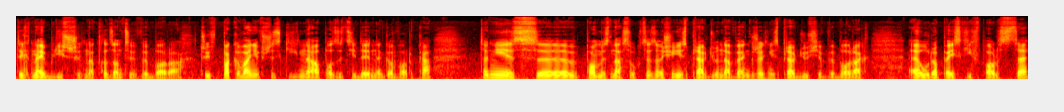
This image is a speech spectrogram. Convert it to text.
tych najbliższych nadchodzących wyborach, czyli wpakowanie wszystkich na opozycji do jednego worka, to nie jest e, pomysł na sukces. On się nie sprawdził na Węgrzech, nie sprawdził się w wyborach europejskich w Polsce.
